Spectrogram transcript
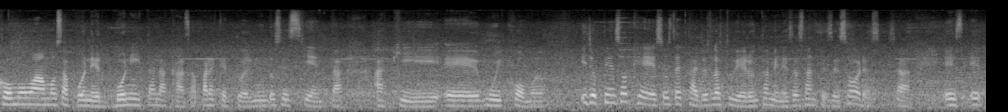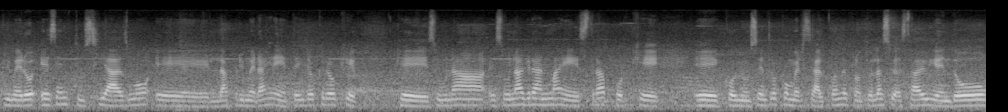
cómo vamos a poner bonita la casa para que todo el mundo se sienta aquí eh, muy cómodo. Y yo pienso que esos detalles la tuvieron también esas antecesoras. O sea, es, eh, primero ese entusiasmo, eh, la primera gerente yo creo que, que, es, una, es una gran maestra porque eh, con un centro comercial cuando de pronto la ciudad estaba viviendo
